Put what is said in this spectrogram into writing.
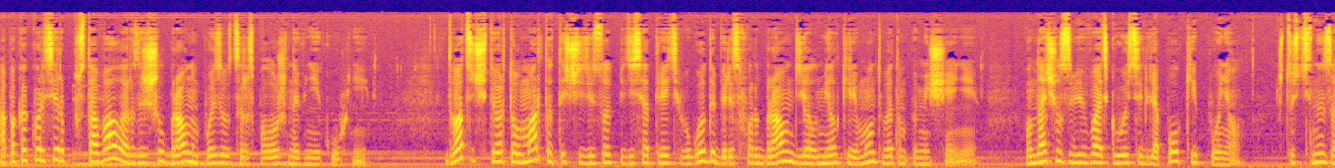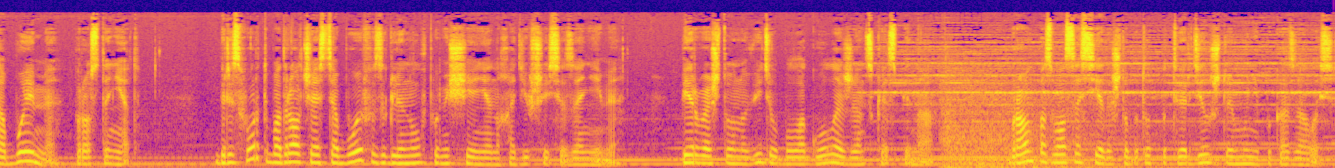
а пока квартира пустовала, разрешил Брауну пользоваться расположенной в ней кухней. 24 марта 1953 года Бересфорд Браун делал мелкий ремонт в этом помещении. Он начал забивать гвозди для полки и понял, что стены за обоями просто нет. Бересфорд ободрал часть обоев и заглянул в помещение, находившееся за ними. Первое, что он увидел, была голая женская спина. Браун позвал соседа, чтобы тот подтвердил, что ему не показалось.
